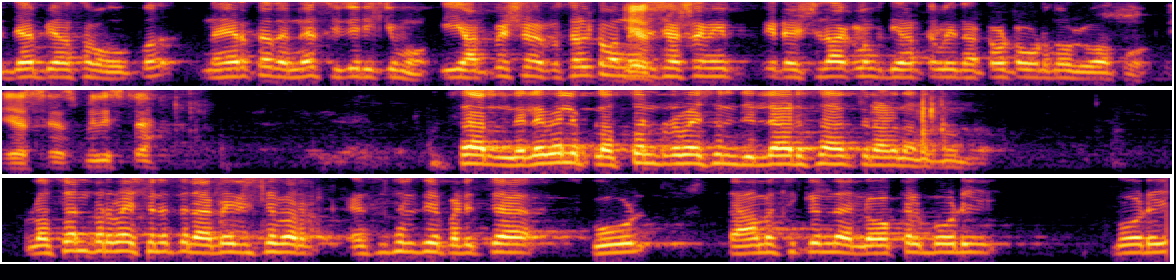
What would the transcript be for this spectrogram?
വിദ്യാഭ്യാസ വകുപ്പ് നേരത്തെ തന്നെ സ്വീകരിക്കുമോ? ഈ അഡ്മിഷൻ റിസൾട്ട് വന്നതിന്. ശേഷം ഈ രക്ഷിതാക്കളും വിദ്യാർത്ഥികളും നെട്ടോട്ട് ഓടുന്ന ഒഴിവാക്കുമോ? യെസ് യെസ് മിനിസ്റ്റർ സാർ നിലവിൽ പ്ലസ് വൺ പ്രവേശനം ജില്ലാടിസ്ഥാനത്തിലാണ് നടത്തുന്നത്. പ്ലസ് വൺ പ്രവേശനത്തിന് അപേക്ഷിച്ചവർ എസ് എസ് എൽ സി പഠിച്ച സ്കൂൾ താമസിക്കുന്ന ലോക്കൽ ബോഡി ബോഡി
